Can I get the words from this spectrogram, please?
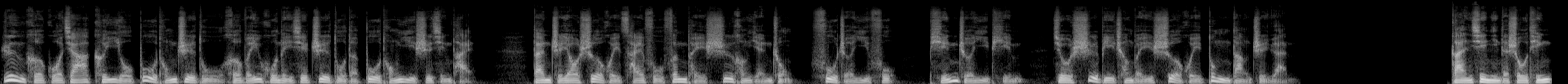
任何国家可以有不同制度和维护那些制度的不同意识形态，但只要社会财富分配失衡严重，富者亦富，贫者亦贫，就势必成为社会动荡之源。感谢您的收听，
